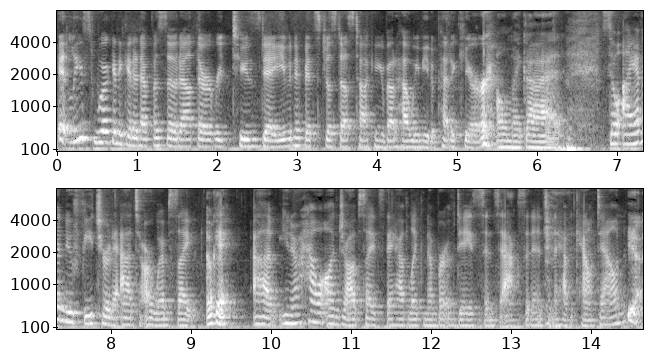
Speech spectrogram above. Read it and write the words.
At least we're going to get an episode out there every Tuesday, even if it's just us talking about how we need a pedicure. Oh my god. So I have a new feature to add to our website. Okay. Uh, you know how on job sites they have like number of days since accident and they have a countdown? Yeah.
